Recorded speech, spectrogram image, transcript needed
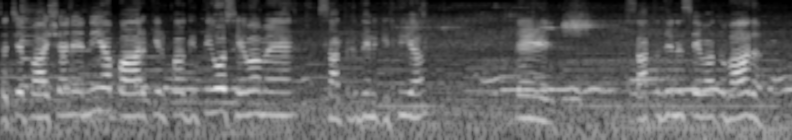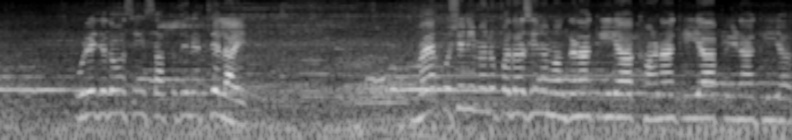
ਸੱਚੇ ਪਾਤਸ਼ਾਹ ਨੇ ਇੰਨੀ ਅਪਾਰ ਕਿਰਪਾ ਕੀਤੀ, ਉਹ ਸੇਵਾ ਮੈਂ 7 ਦਿਨ ਕੀਤੀ ਆ। ਤੇ 7 ਦਿਨ ਸੇਵਾ ਤੋਂ ਬਾਅਦ ਪੂਰੇ ਜਦੋਂ ਅਸੀਂ 7 ਦਿਨ ਇੱਥੇ ਲਾਏ, ਮੈਂ ਕੁਛ ਨਹੀਂ, ਮੈਨੂੰ ਪਤਾ ਸੀ ਮੈਂ ਮੰਗਣਾ ਕੀ ਆ, ਖਾਣਾ ਕੀ ਆ, ਪੀਣਾ ਕੀ ਆ।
